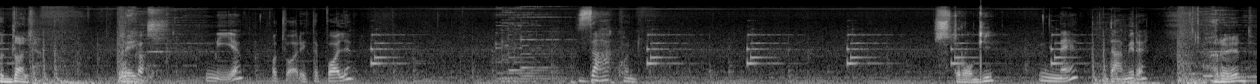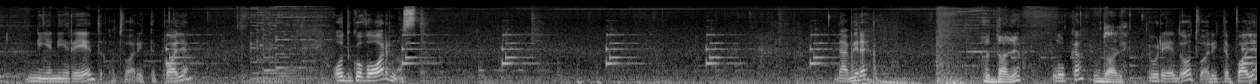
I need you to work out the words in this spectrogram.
Dalje. Luka. Nije. Otvorite polje. Zakon. Strogi. Ne. Damire. Red. Nije ni red. Otvorite polje. Odgovornost. Damire. Dalje. Luka. Dalje. U redu. Otvorite polje.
